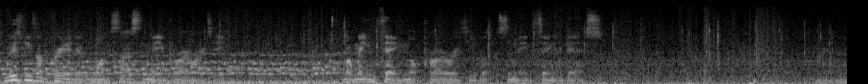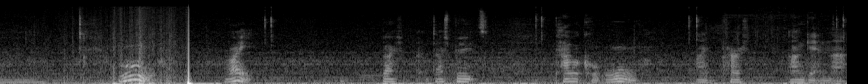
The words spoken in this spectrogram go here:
At least we've upgraded it once, that's the main priority. Well, main thing, not priority, but it's the main thing, I guess. Right, um, ooh! Right. Bash, dash boots. Power core. Ooh. Right, I'm getting that.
